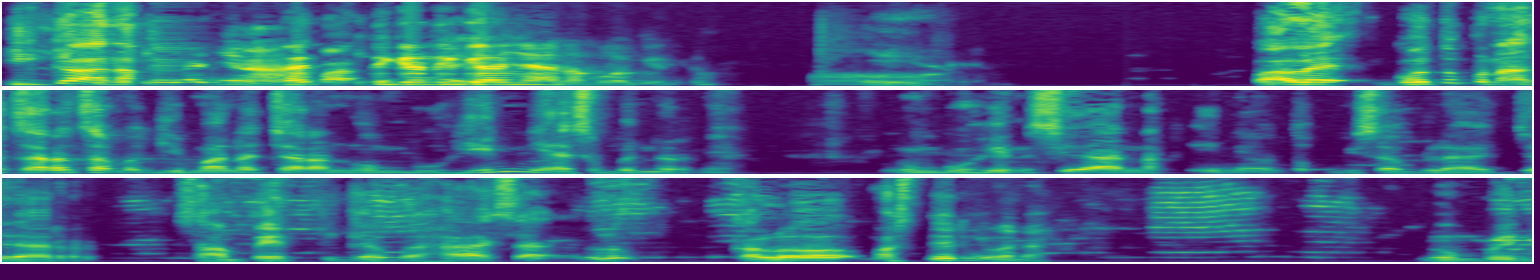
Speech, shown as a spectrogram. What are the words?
Tiga anak ketiganya Eh, Apa? tiga-tiganya anak lo gitu. Oh. Iya. Vale, gue tuh penasaran sama gimana cara numbuhinnya sebenarnya. Numbuhin si anak ini untuk bisa belajar sampai tiga bahasa. Lu kalau Mas Dir gimana? Numbuhin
